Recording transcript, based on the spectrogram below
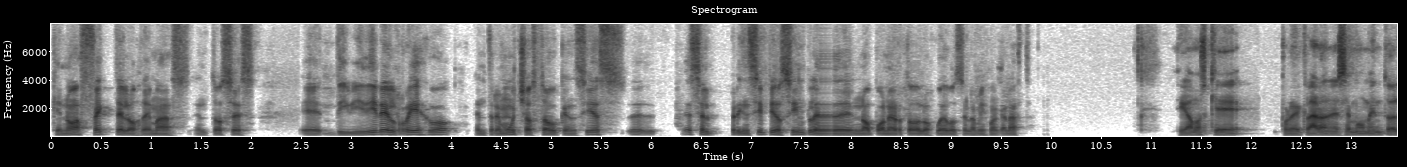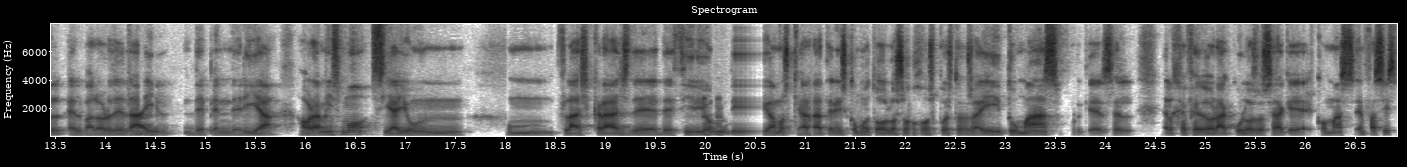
que no afecte los demás. Entonces, eh, dividir el riesgo entre muchos tokens, sí es, eh, es el principio simple de no poner todos los huevos en la misma canasta. Digamos que, porque claro, en ese momento el valor de DAI dependería, ahora mismo, si hay un, un flash crash de, Ethereum. Digamos que ahora tenéis como todos los ojos puestos ahí, tú más, porque es el, jefe de oráculos, o sea que con más énfasis.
